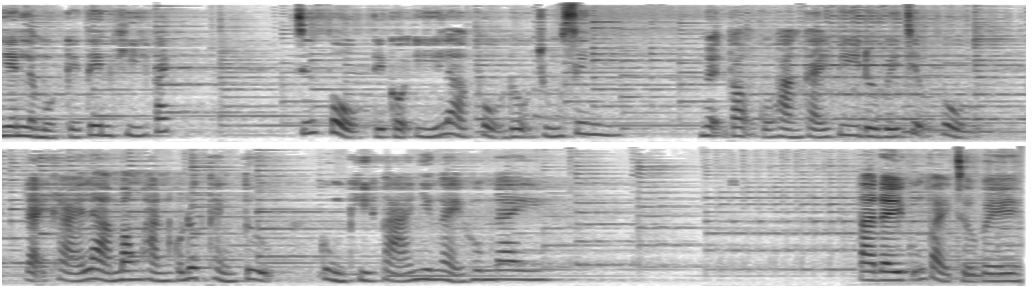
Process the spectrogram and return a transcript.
nhiên là một cái tên khí phách. Chữ phổ thì có ý là phổ độ chúng sinh. Nguyện vọng của Hoàng Thái Vi đối với triệu phổ, đại khái là mong hắn có được thành tựu cùng khí phái như ngày hôm nay. Ta đây cũng phải trở về.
